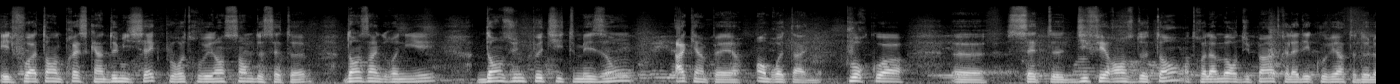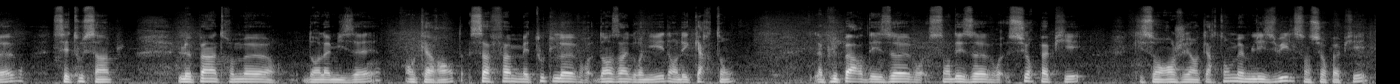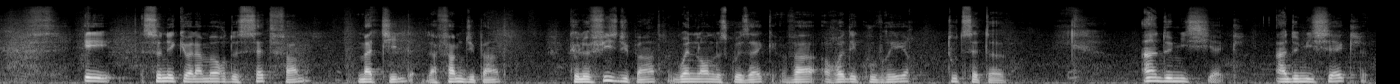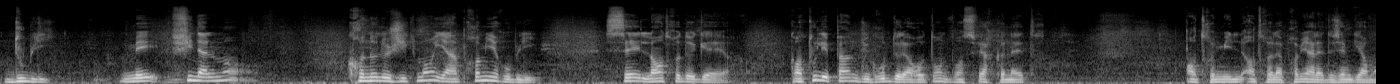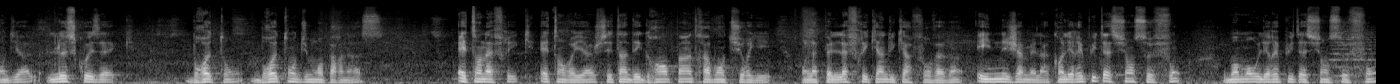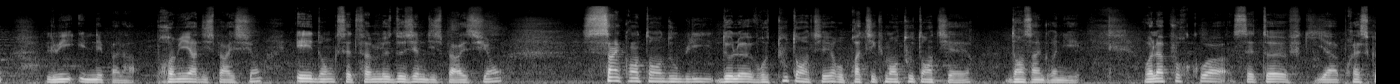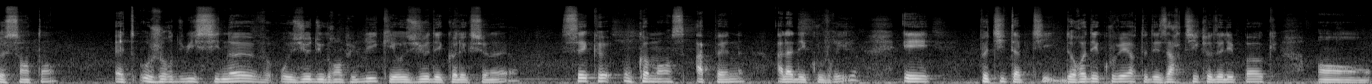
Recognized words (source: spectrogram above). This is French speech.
et il faut attendre presque un demi-siècle pour retrouver l'ensemble de cette œuvre dans un grenier, dans une petite maison à Quimper, en Bretagne. Pourquoi euh, cette différence de temps entre la mort du peintre et la découverte de l'œuvre? C'est tout simple. Le peintre meurt dans la misère en 40, sa femme met toute l'œuvre dans un grenier, dans les cartons. La plupart des œuvres sont des œuvres sur papier, qui sont rangées en carton, même les huiles sont sur papier. Et ce n'est qu'à la mort de cette femme, Mathilde, la femme du peintre, que le fils du peintre, Gwenland Le va redécouvrir toute cette œuvre. Un demi-siècle, un demi-siècle d'oubli. Mais finalement, chronologiquement, il y a un premier oubli. C'est l'entre-deux-guerres. Quand tous les peintres du groupe de la Rotonde vont se faire connaître entre, la Première et la Deuxième Guerre mondiale, Le Squezec, breton, breton du Montparnasse, est en Afrique, est en voyage. C'est un des grands peintres aventuriers. On l'appelle l'Africain du Carrefour Vavin. Et il n'est jamais là. Quand les réputations se font, au moment où les réputations se font, lui, il n'est pas là. Première disparition. Et donc cette fameuse deuxième disparition, 50 ans d'oubli de l'œuvre tout entière, ou pratiquement tout entière, dans un grenier. Voilà pourquoi cette œuvre qui a presque 100 ans est aujourd'hui si neuve aux yeux du grand public et aux yeux des collectionneurs c'est qu'on commence à peine à la découvrir et petit à petit, de redécouverte des articles de l'époque en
